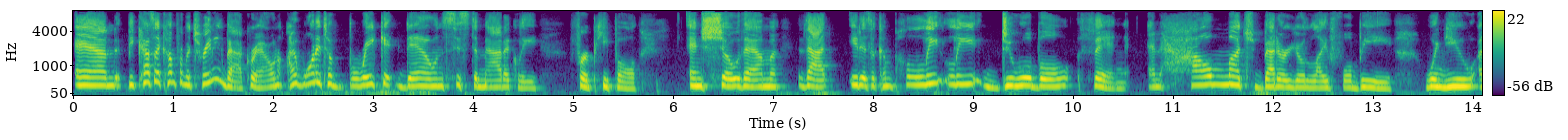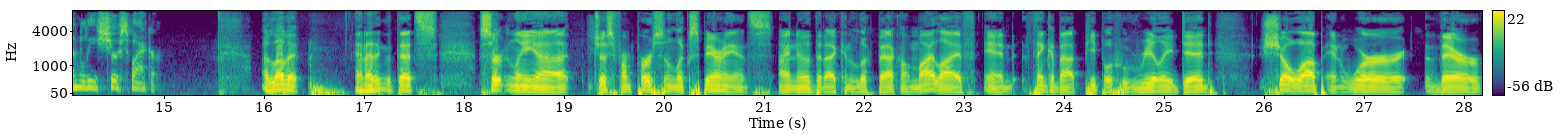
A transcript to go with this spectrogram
And because I come from a training background, I wanted to break it down systematically for people and show them that it is a completely doable thing and how much better your life will be when you unleash your swagger. I love it. And I think that that's certainly uh, just from personal experience. I know that I can look back on my life and think about people who really did show up and were their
